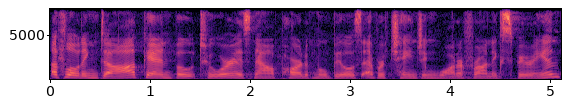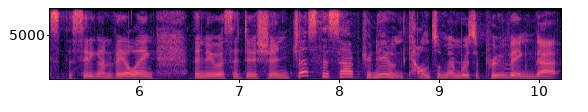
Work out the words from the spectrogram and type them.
A floating dock and boat tour is now part of Mobile's ever-changing waterfront experience. The city unveiling the newest addition just this afternoon. Council members approving that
